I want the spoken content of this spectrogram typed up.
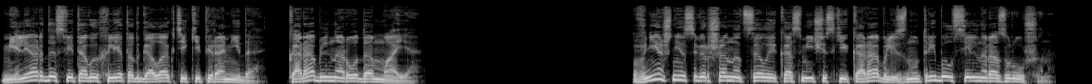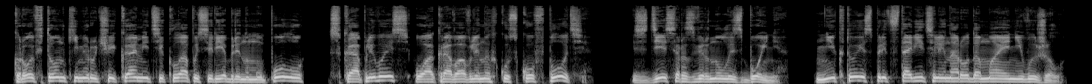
Миллиарды световых лет от галактики Пирамида. Корабль народа Майя. Внешне совершенно целый космический корабль изнутри был сильно разрушен. Кровь тонкими ручейками текла по серебряному полу, скапливаясь у окровавленных кусков плоти. Здесь развернулась бойня. Никто из представителей народа Майя не выжил.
